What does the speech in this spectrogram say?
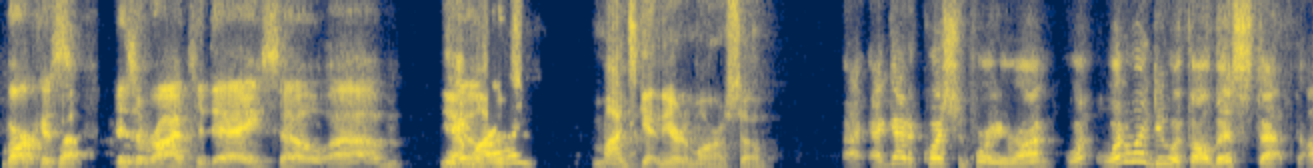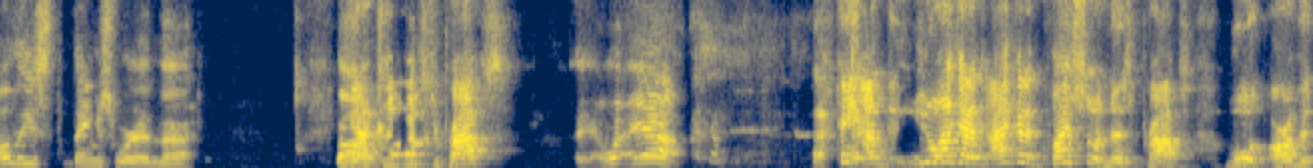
Marcus well, has arrived today, so um, yeah, you know, mine's, mine's getting here tomorrow. So I, I, got a question for you, Ron. What what do I do with all this stuff? All these things were in the. Box. You got a couple extra props. Well, yeah. hey, I, you know, I got a, I got a question on those props. Will are the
